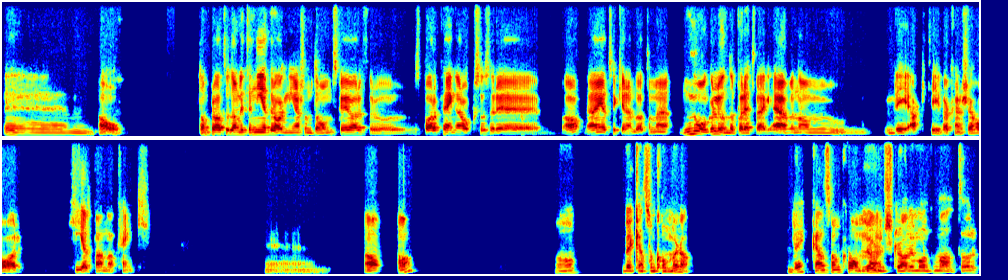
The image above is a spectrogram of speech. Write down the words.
Eh, ja, de pratade om lite neddragningar som de ska göra för att spara pengar också. Så det, ja, jag tycker ändå att de är någorlunda på rätt väg, även om vi aktiva kanske har helt annat tänk. Eh, ja. Ja. Veckan som kommer då? Veckan som kommer. Lunchtrav imorgon på Mantorp.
